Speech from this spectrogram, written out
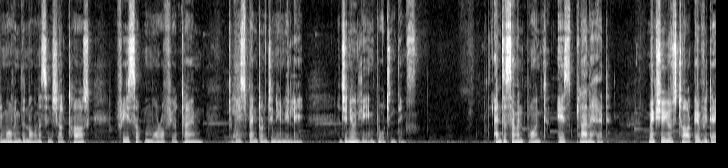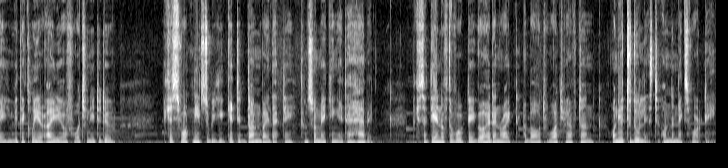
Removing the non-essential task frees up more of your time to be spent on genuinely genuinely important things. And the seventh point is plan ahead. Make sure you start every day with a clear idea of what you need to do. Because what needs to be get it done by that day comes from making it a habit because at the end of the workday go ahead and write about what you have done on your to-do list on the next workday.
